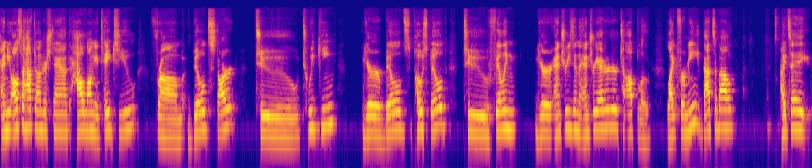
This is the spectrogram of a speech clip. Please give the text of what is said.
And you also have to understand how long it takes you from build start to tweaking your builds post build to filling your entries in the entry editor to upload. Like for me, that's about, I'd say,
